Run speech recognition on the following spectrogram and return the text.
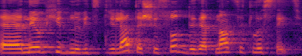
е, необхідно відстріляти 619 лисиць.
